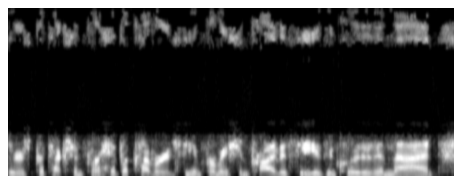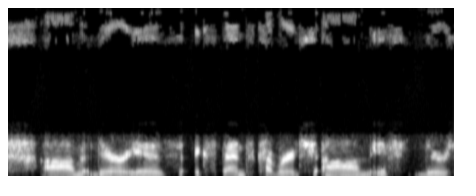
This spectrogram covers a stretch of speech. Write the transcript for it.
There's protection for HIPAA coverage. The information privacy is included in that. Um, there is expense coverage um, if there's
